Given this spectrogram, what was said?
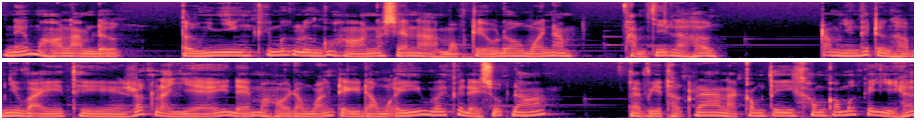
nếu mà họ làm được tự nhiên cái mức lương của họ nó sẽ là một triệu đô mỗi năm thậm chí là hơn trong những cái trường hợp như vậy thì rất là dễ để mà hội đồng quản trị đồng ý với cái đề xuất đó. Tại vì thật ra là công ty không có mất cái gì hết.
